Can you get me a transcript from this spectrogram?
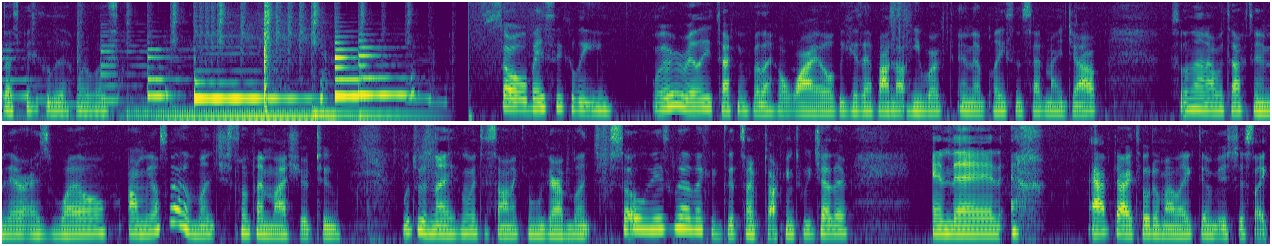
that's basically what it was. So basically, we were really talking for like a while because I found out he worked in a place inside my job. So then I would talk to him there as well. Um, we also had lunch sometime last year too, which was nice. We went to Sonic and we grabbed lunch. So we basically had like a good time talking to each other. And then after I told him I liked him, it's just like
